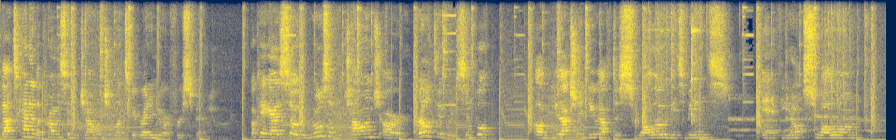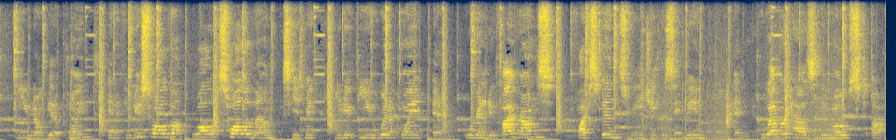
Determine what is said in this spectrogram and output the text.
that's kind of the premise of the challenge, and let's get right into our first spin. Okay, guys. So the rules of the challenge are relatively simple. Um, you actually do have to swallow these beans, and if you don't swallow them, you don't get a point. And if you do swallow them, well, swallow them, excuse me, you do you win a point. And we're gonna do five rounds, five spins. We each eat the same bean, and whoever has the most uh,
